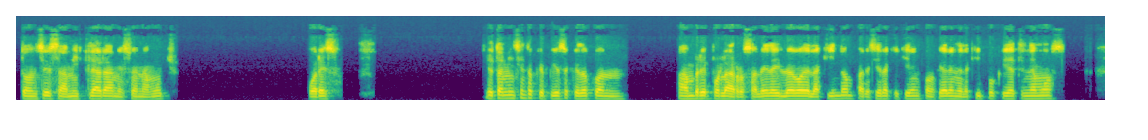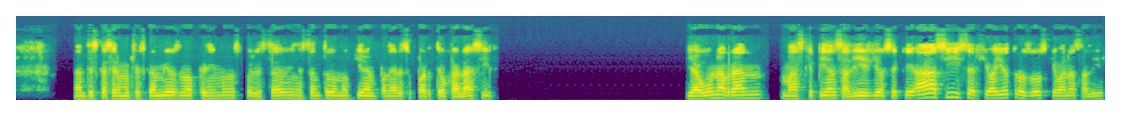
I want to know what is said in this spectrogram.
Entonces a mí Clara me suena mucho, por eso. Yo también siento que Pío se quedó con hambre por la Rosaleda y luego de la Kingdom. Pareciera que quieren confiar en el equipo que ya tenemos. Antes que hacer muchos cambios, no pedimos por estar bien, tanto no quieren poner su parte. Ojalá sí. Y aún habrán más que pidan salir. Yo sé que, ah, sí, Sergio, hay otros dos que van a salir.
